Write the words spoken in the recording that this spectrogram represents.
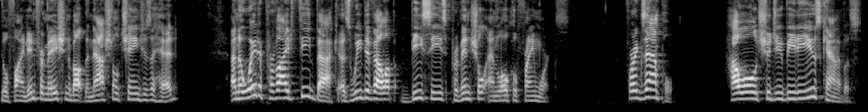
you'll find information about the national changes ahead and a way to provide feedback as we develop BC's provincial and local frameworks. For example, how old should you be to use cannabis?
